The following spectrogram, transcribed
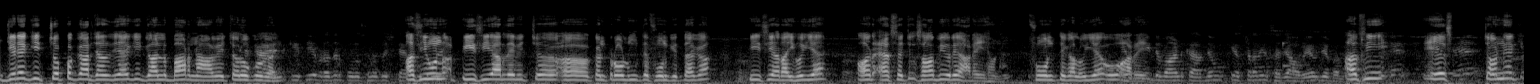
ਜਿਹੜੇ ਕਿ ਚੁੱਪ ਕਰ ਜਾਂਦੇ ਆ ਕਿ ਗੱਲ ਬਾਹਰ ਨਾ ਆਵੇ ਚਲੋ ਕੋਈ ਗੱਲ। ਕੀਤੀ ਹੈ ਬ੍ਰਦਰ ਪੁਲਿਸ ਨੂੰ ਸ਼ਿਕਾਇਤ ਅਸੀਂ ਹੁਣ ਪੀਸੀਆਰ ਦੇ ਵਿੱਚ ਕੰਟਰੋਲ ਰੂਮ ਤੇ ਫੋਨ ਕੀਤਾ ਹੈਗਾ। ਪੀਸੀਆਰ ਆਈ ਹੋਈ ਹੈ ਔਰ ਐਸਐਚਓ ਸਾਹਿਬ ਵੀ ਉਰੇ ਆ ਰਹੇ ਹੁਣ। ਫੋਨ ਤੇ ਗੱਲ ਹੋਈ ਹੈ ਉਹ ਆ ਰਹੇ। ਕੀ ਡਿਮਾਂਡ ਕਰਦੇ ਹੋ? ਕਿਸ ਤਰ੍ਹਾਂ ਦੀ ਸਜ਼ਾ ਹੋਵੇ ਉਹ ਜੇ ਬੰਦਾ ਅਸੀਂ ਇਸ ਚਾਹੁੰਦੇ ਕਿ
